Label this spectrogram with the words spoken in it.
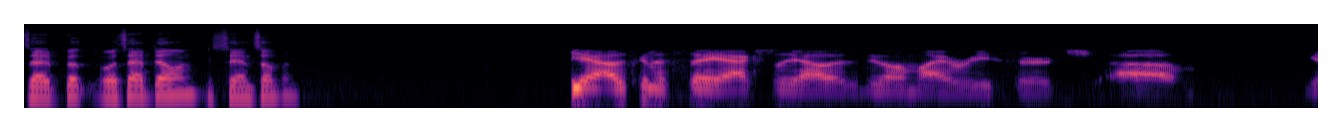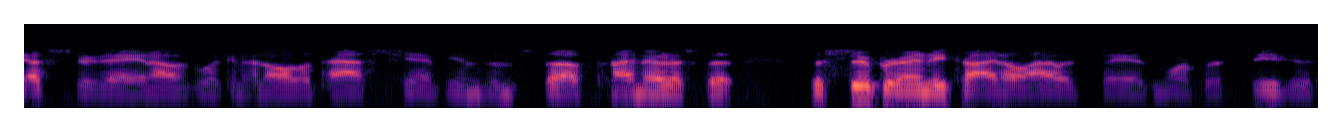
that what's that, Dylan? You saying something? Yeah, I was gonna say actually I was doing my research um, yesterday and I was looking at all the past champions and stuff and I noticed that the Super Indy title I would say is more prestigious.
